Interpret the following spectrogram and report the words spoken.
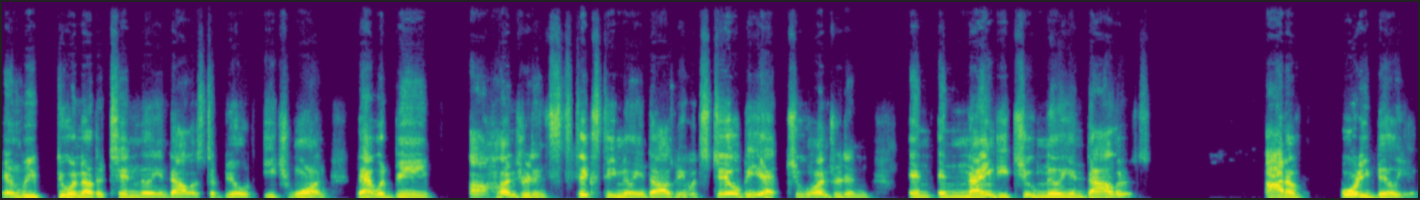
and we do another $10 million to build each one. That would be $160 million. We would still be at $292 million out of 40 billion.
